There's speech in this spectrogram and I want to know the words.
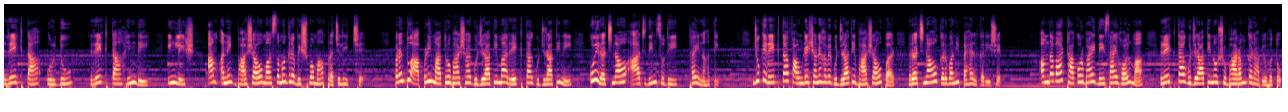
રેખતા ઉર્દુ, રેખતા હિન્દી, ઇંગ્લિશ આમ અનેક ભાષાઓમાં સમગ્ર વિશ્વમાં પ્રચલિત છે. પરંતુ આપણી માતૃભાષા ગુજરાતીમાં રેખતા ગુજરાતીની કોઈ રચનાઓ આજ દિન સુધી થઈ ન હતી. જો કે રેખતા ફાઉન્ડેશને હવે ગુજરાતી ભાષાઓ પર રચનાઓ કરવાની પહેલ કરી છે. અમદાવાદ ઠાકોરભાઈ દેસાઈ હોલમાં રેખતા ગુજરાતીનો શુભારંભ કરાવ્યો હતો.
